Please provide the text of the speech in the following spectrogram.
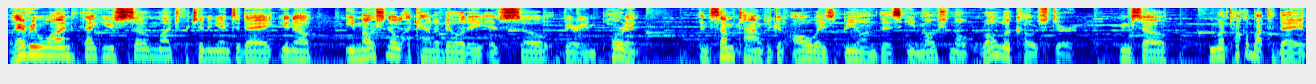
Well, everyone, thank you so much for tuning in today. You know, emotional accountability is so very important, and sometimes we can always be on this emotional roller coaster. And so, we want to talk about today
